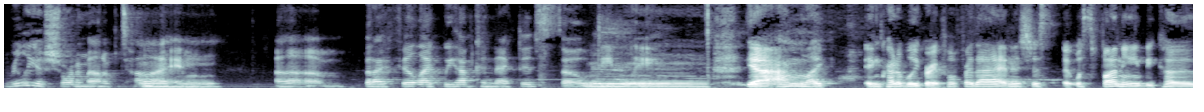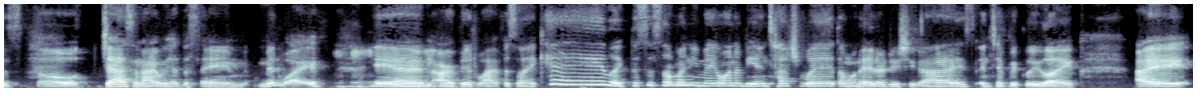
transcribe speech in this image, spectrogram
really a short amount of time. Mhm. Um, but I feel like we have connected so deeply. Mm. Yeah, I'm like incredibly grateful for that. And it's just, it was funny because so Jasz and I, we had the same midwife. Mhm. And Mhm. our midwife was like, hey, like, this is someone you may want to be in touch with. I want to introduce you guys. And typically, like, I,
